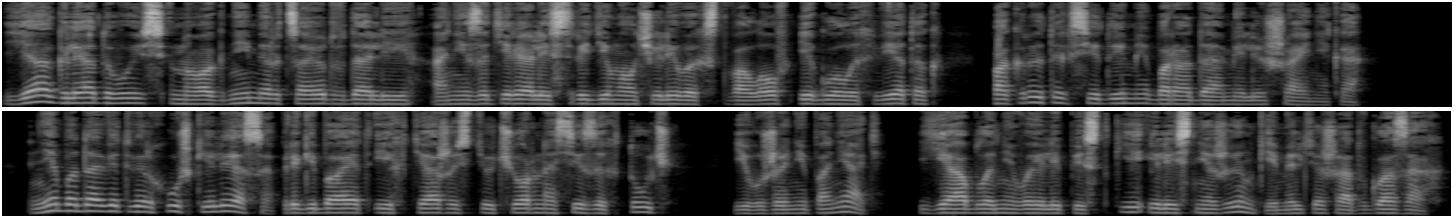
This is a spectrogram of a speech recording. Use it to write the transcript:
Я оглядываюсь, но огни мерцают вдали, они затерялись среди молчаливых стволов и голых веток, покрытых седыми бородами лишайника. Небо давит верхушки леса, пригибает их тяжестью черно-сизых туч, и уже не понять, яблоневые лепестки или снежинки мельтешат в глазах.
